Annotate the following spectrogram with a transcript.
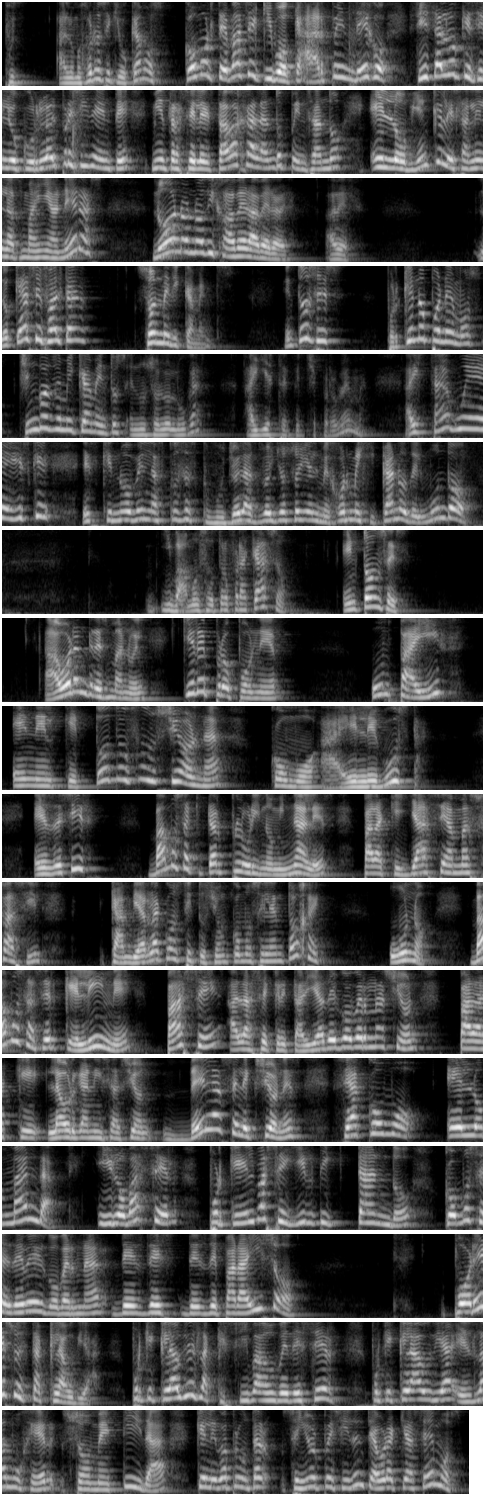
Pues a lo mejor nos equivocamos. ¿Cómo te vas a equivocar, pendejo? Si es algo que se le ocurrió al presidente mientras se le estaba jalando pensando en lo bien que le salen las mañaneras. No, no, no, dijo, a ver, a ver, a ver, a ver. Lo que hace falta son medicamentos. Entonces, ¿por qué no ponemos chingos de medicamentos en un solo lugar? Ahí está el pinche problema. Ahí está, güey. Es que, es que no ven las cosas como yo las veo. Yo soy el mejor mexicano del mundo. Y vamos a otro fracaso. Entonces, ahora Andrés Manuel quiere proponer un país en el que todo funciona como a él le gusta. Es decir, vamos a quitar plurinominales para que ya sea más fácil cambiar la constitución como se le antoje. Uno, vamos a hacer que el INE pase a la Secretaría de Gobernación para que la organización de las elecciones sea como él lo manda. Y lo va a hacer porque él va a seguir dictando cómo se debe gobernar desde, desde Paraíso. Por eso está Claudia. Porque Claudia es la que sí va a obedecer. Porque Claudia es la mujer sometida que le va a preguntar, señor presidente, ¿ahora qué hacemos?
